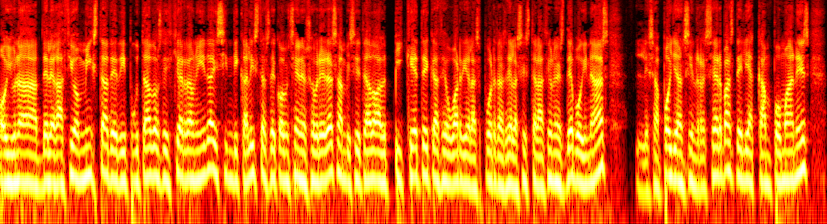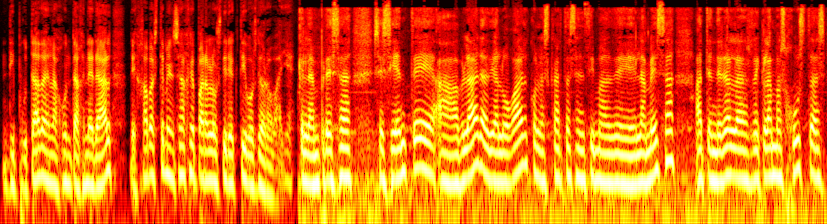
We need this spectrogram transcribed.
Hoy una delegación mixta de diputados de Izquierda Unida y sindicalistas de comisiones obreras han visitado al piquete que hace guardia a las puertas de las instalaciones de Boinás. Les apoyan sin reservas. Delia Campomanes, diputada en la Junta General, dejaba este mensaje para los directivos de Orovalle. Que la empresa se siente a hablar, a dialogar con las cartas encima de la mesa, atender a las reclamas justas,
